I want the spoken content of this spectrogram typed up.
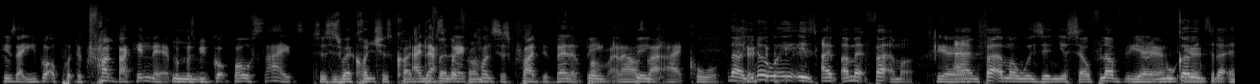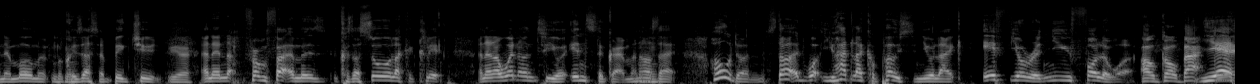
He was like, you got to put the crud back in there because we've got both sides. So this is where conscious crowd And that's where from. conscious crud developed Big, from. And I was big. like, all right, cool. No, you know what it is. I, I met Fatima, Yeah, and Fatima was in your self love video, Yeah, and we'll go yeah. into that in a moment because that's a big tune. Yeah. And then from Fatima's, because I saw like a clip, and then I went onto your Instagram, and I was Mm-hmm. like, hold on, started what you had like a post, and you're like, if you're a new follower. Oh, go back. Yes,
